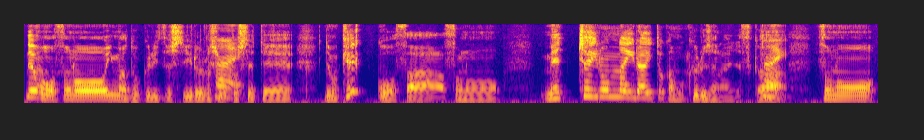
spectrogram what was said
でもその今独立していろいろ仕事してて、でも結構さそのめっちゃいろんな依頼とかも来るじゃないですか、はい。その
